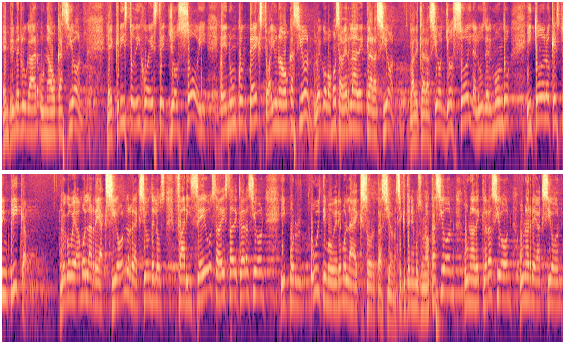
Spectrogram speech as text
en primer lugar, una ocasión. Eh, Cristo dijo este yo soy en un contexto, hay una ocasión. Luego vamos a ver la declaración, la declaración yo soy la luz del mundo y todo lo que esto implica. Luego veamos la reacción, la reacción de los fariseos a esta declaración y por último veremos la exhortación. Así que tenemos una ocasión, una declaración, una reacción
